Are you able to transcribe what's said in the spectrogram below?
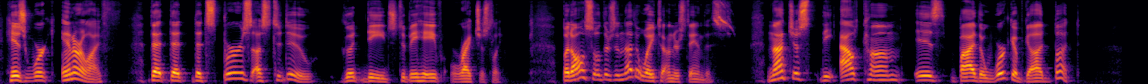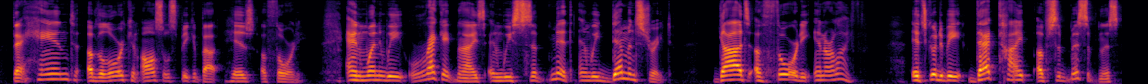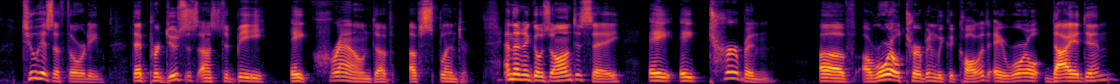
His work in our life that, that, that spurs us to do good deeds, to behave righteously. But also, there's another way to understand this. Not just the outcome is by the work of God, but the hand of the Lord can also speak about His authority. And when we recognize and we submit and we demonstrate God's authority in our life, it's going to be that type of submissiveness to His authority that produces us to be a crown of, of splendor. And then it goes on to say, a, a turban of a royal turban, we could call it, a royal diadem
